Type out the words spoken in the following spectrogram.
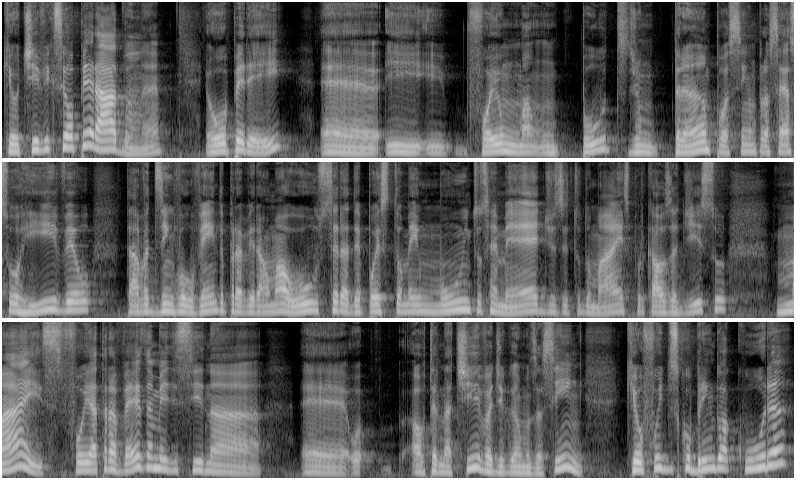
que eu tive que ser operado, ah. né? Eu operei é, e, e, foi uma, um putz de um trampo, assim, um processo horrível. Tava desenvolvendo para virar uma úlcera, depois tomei muitos remédios e tudo mais por causa disso. Mas foi através da medicina é, alternativa, digamos assim, que eu fui descobrindo a cura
